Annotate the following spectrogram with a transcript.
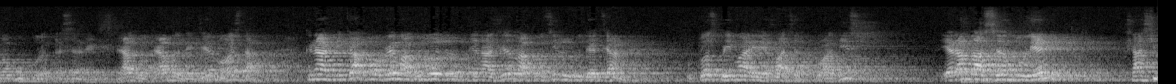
mă bucură că se înregistrează o treabă de genul ăsta, când a ridicat problema gunoiilor menajer la Consiliul Județean, cu toți primarii de față cu Adis, eram la Sânduleni și am și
